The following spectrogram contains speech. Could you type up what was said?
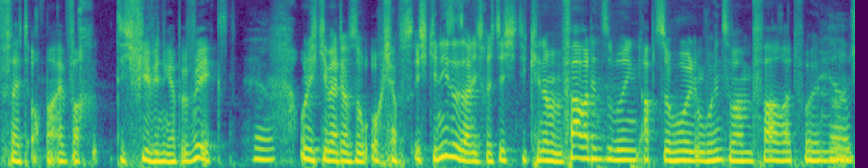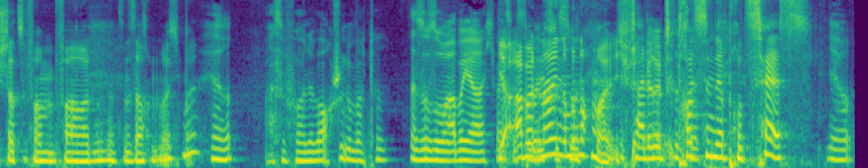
vielleicht auch mal einfach dich viel weniger bewegst. Ja. Und ich gemerkt habe so, oh, ich, hab's, ich genieße es eigentlich richtig, die Kinder mit dem Fahrrad hinzubringen, abzuholen, irgendwo hinzufahren mit dem Fahrrad, vorhin Ja. in die Stadt zu fahren mit dem Fahrrad und ganzen Sachen, weißt du mal? Ja. Was du vorhin aber auch schon gemacht hast. Also so, aber ja, ich weiß Ja, aber nein, aber du nochmal, ich kleine äh, trotzdem der Prozess Ja.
